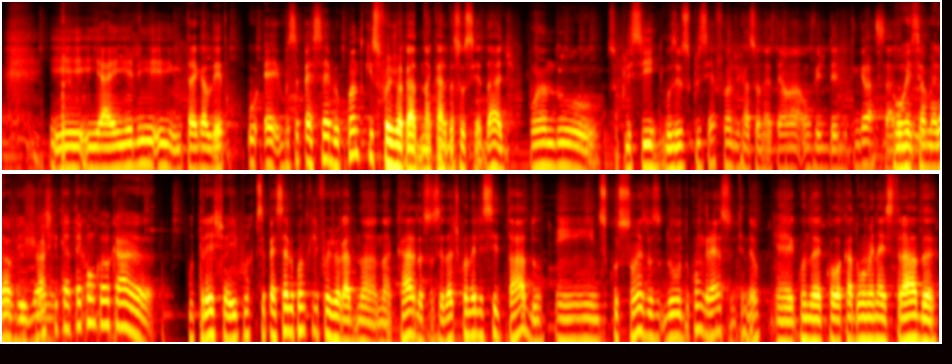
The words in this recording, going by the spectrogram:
e, e aí ele entrega a letra. É, você percebe o quanto que isso foi jogado na cara da sociedade quando Suplicy, inclusive o Suplicy é fã de Racionais, tem uma- um vídeo dele muito engraçado. Porra, esse é o melhor vídeo. Eu acho que tem até como colocar o trecho aí, porque Você percebe o quanto que ele foi jogado na, na cara da sociedade quando ele é citado em discussões do, do, do Congresso, entendeu? É, quando é colocado um homem na estrada,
